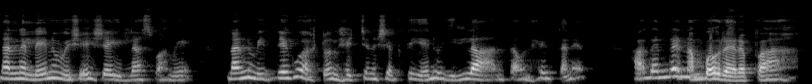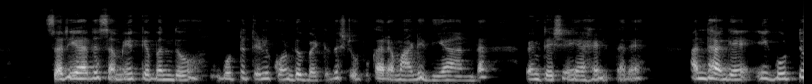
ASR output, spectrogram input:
ನನ್ನಲ್ಲೇನು ವಿಶೇಷ ಇಲ್ಲ ಸ್ವಾಮಿ. ನನ್ನ ವಿದ್ಯೆಗೂ ಅಷ್ಟೊಂದು ಹೆಚ್ಚಿನ ಶಕ್ತಿ ಏನೂ ಇಲ್ಲ ಅಂತ ಅವನು ಹೇಳ್ತಾನೆ. ಹಾಗಂದ್ರೆ ನಂಬೋರು ಯಾರಪ್ಪ? ಸರಿಯಾದ ಸಮಯಕ್ಕೆ ಬಂದು ಗುಟ್ಟು ತಿಳ್ಕೊಂಡು ಬೆಟ್ಟದಷ್ಟು ಉಪಕಾರ ಮಾಡಿದೀಯಾ ಅಂತ ವೆಂಕಟೇಶಯ್ಯ ಹೇಳ್ತಾರೆ. ಅಂದಹಾಗೆ, ಈ ಗುಟ್ಟು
